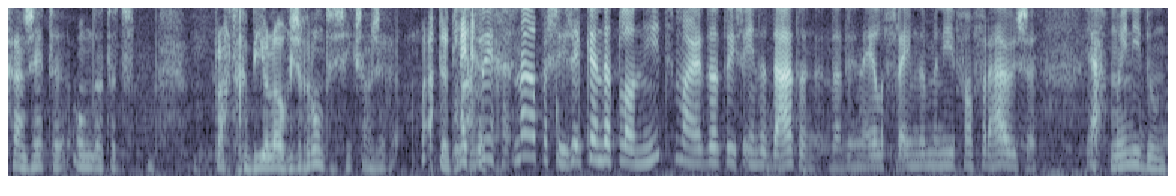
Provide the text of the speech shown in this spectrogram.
gaan zetten, omdat het prachtige biologische grond is. Ik zou zeggen, laat het liggen. Nou, precies. Ik ken dat plan niet, maar dat is inderdaad een, dat is een hele vreemde manier van verhuizen. Ja, moet je niet doen.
